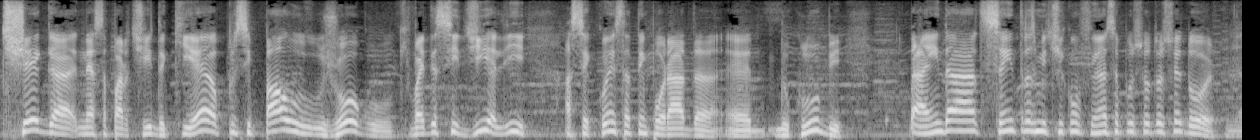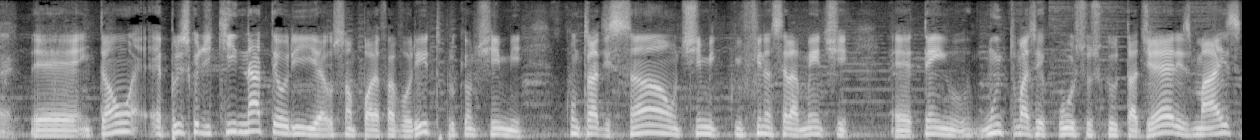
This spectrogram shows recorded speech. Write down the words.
chega nessa partida que é o principal jogo que vai decidir ali a sequência da temporada é, do clube ainda sem transmitir confiança para o seu torcedor. É. É, então, é por isso que eu digo que, na teoria, o São Paulo é favorito, porque é um time com tradição, um time que financeiramente é, tem muito mais recursos que o Tajeres, mas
